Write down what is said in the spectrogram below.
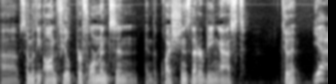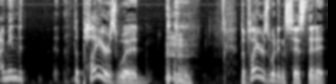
uh, some of the on field performance and and the questions that are being asked to him. Yeah, I mean the the players would the players would insist that it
